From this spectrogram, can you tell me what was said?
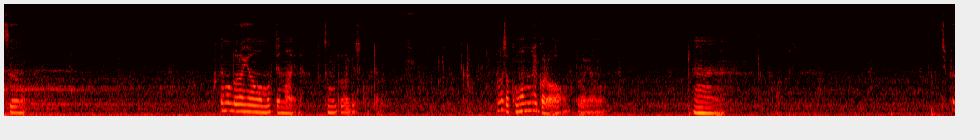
普通の。コテのドライヤーは持ってないね。普通のドライヤーしか持ってない。長さ変わんないからドライヤーの。うん10分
